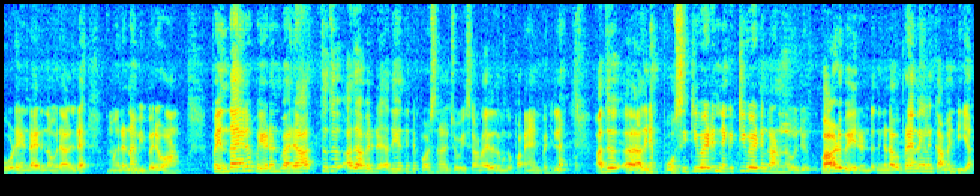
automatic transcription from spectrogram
കൂടെ ഉണ്ടായിരുന്ന ഒരാളുടെ മരണ വിവരവുമാണ് അപ്പോൾ എന്തായാലും വേടൻ വരാത്തത് അത് അവരുടെ അദ്ദേഹത്തിന്റെ പേഴ്സണൽ ചോയ്സ് ആണ്. അതായത് നമുക്ക് പറയാൻ പറ്റില്ല. അത് അതിനെ പോസിറ്റീവായിട്ടും നെഗറ്റീവായിട്ടും കാണുന്ന ഒരുപാട് പേരുണ്ട്. നിങ്ങളുടെ അഭിപ്രായം എന്തെങ്കിലും കമന്റ് ചെയ്യാം.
